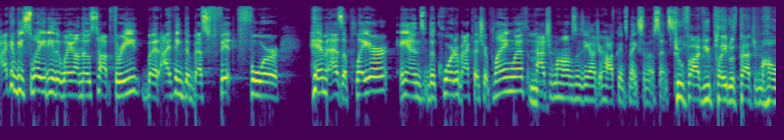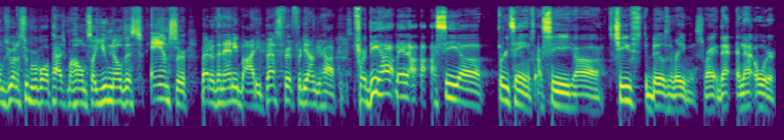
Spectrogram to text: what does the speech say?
I can be swayed either way on those top three, but I think the best fit for him as a player and the quarterback that you're playing with, mm. Patrick Mahomes and DeAndre Hopkins makes the most sense. Two five, you played with Patrick Mahomes. You won a Super Bowl with Patrick Mahomes, so you know this answer better than anybody. Best fit for DeAndre Hopkins. For D Hop, man, I, I see uh, three teams. I see uh, Chiefs, the Bills, and the Ravens. Right, that in that order.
